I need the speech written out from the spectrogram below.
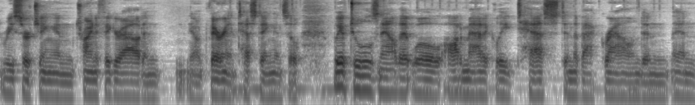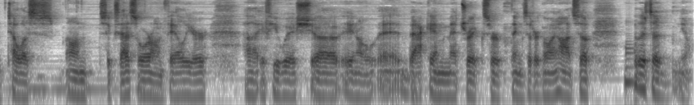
researching and trying to figure out and you know variant testing. And so we have tools now that will automatically test in the background and and tell us on success or on failure uh, if you wish uh, you know uh, back end metrics or things that are going on. So whether it's a you know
